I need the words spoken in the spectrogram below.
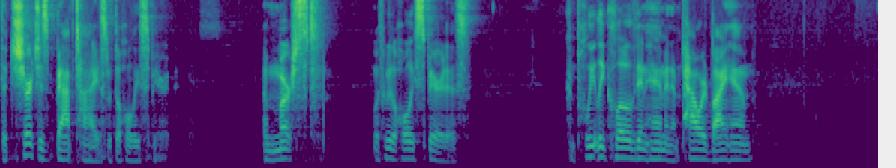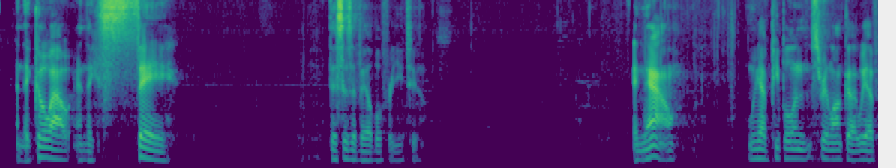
the church is baptized with the Holy Spirit, immersed with who the Holy Spirit is, completely clothed in Him and empowered by Him and they go out and they say, This is available for you too. And now we have people in Sri Lanka, we have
